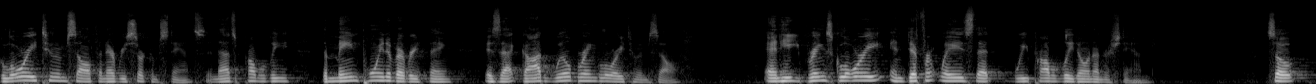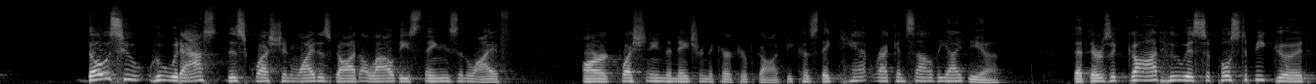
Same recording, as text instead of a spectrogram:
glory to Himself in every circumstance. And that's probably the main point of everything is that God will bring glory to Himself. And He brings glory in different ways that we probably don't understand. So, those who, who would ask this question, why does God allow these things in life, are questioning the nature and the character of God because they can't reconcile the idea that there's a God who is supposed to be good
